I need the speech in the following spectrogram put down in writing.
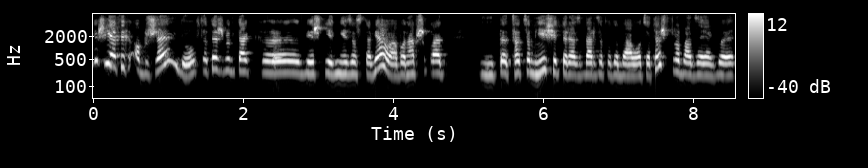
Wiesz, ja tych obrzędów to też bym tak, e, wiesz, nie, nie zostawiała, bo na przykład mm, to, to, co mnie się teraz bardzo podobało, co też wprowadza jakby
